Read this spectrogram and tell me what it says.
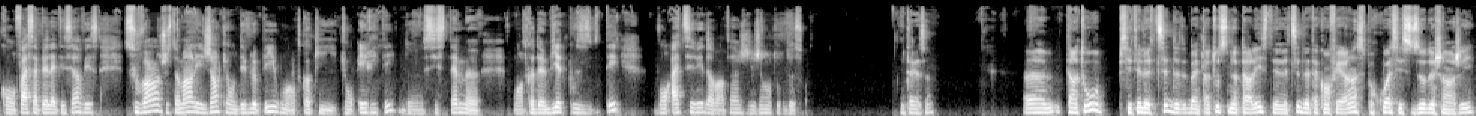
qu'on fasse appel à tes services. Souvent, justement, les gens qui ont développé ou en tout cas qui, ont hérité d'un système euh, ou en tout cas d'un biais de positivité vont attirer davantage les gens autour de soi. Intéressant. Euh, tantôt, c'était le titre de. Ben, tantôt, tu nous as parlé, c'était le titre de ta conférence. Pourquoi c'est si dur de changer?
